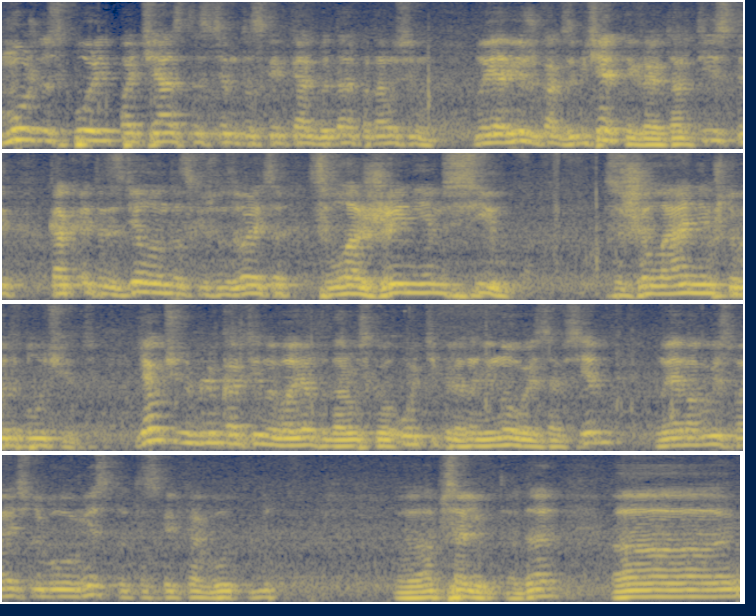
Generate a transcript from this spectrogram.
Можно спорить по частностям, так сказать, как бы, да, потому что, ну, но я вижу, как замечательно играют артисты, как это сделано, так сказать, что называется, с вложением сил с желанием, чтобы это получилось. Я очень люблю картину Валерия Тодоровского «Оттепель», она не новая совсем, но я могу ее смотреть с любого места, так сказать, как бы э, абсолютно, да. А,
